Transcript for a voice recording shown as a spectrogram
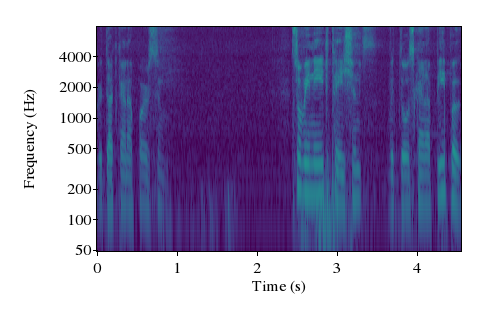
with that kind of person? So we need patience with those kind of people.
